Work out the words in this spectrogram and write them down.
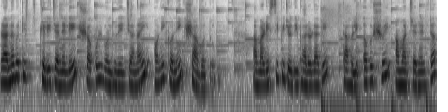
রান্নাবাটি খেলি চ্যানেলে সকল বন্ধুদের জানাই অনেক অনেক স্বাগত। আমার রেসিপি যদি ভালো লাগে, তাহলে অবশ্যই আমার চ্যানেলটা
